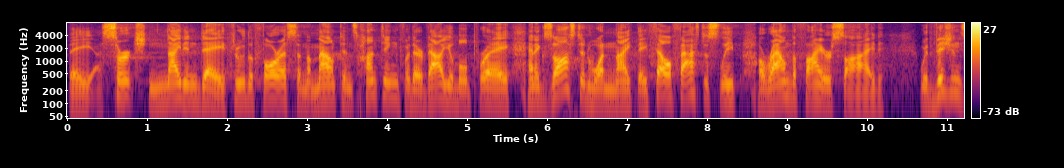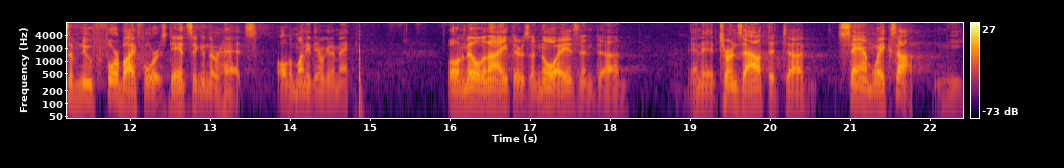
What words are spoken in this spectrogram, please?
They uh, searched night and day through the forests and the mountains, hunting for their valuable prey. And exhausted one night, they fell fast asleep around the fireside with visions of new 4x4s dancing in their heads all the money they were going to make. Well, in the middle of the night, there's a noise, and, uh, and it turns out that uh, Sam wakes up. And he,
